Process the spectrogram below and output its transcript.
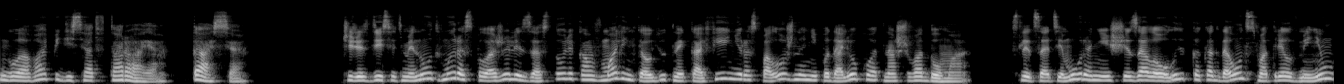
Глава 52. Тася. Через 10 минут мы расположились за столиком в маленькой уютной кофейне, расположенной неподалеку от нашего дома. С лица Тимура не исчезала улыбка, когда он смотрел в меню,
